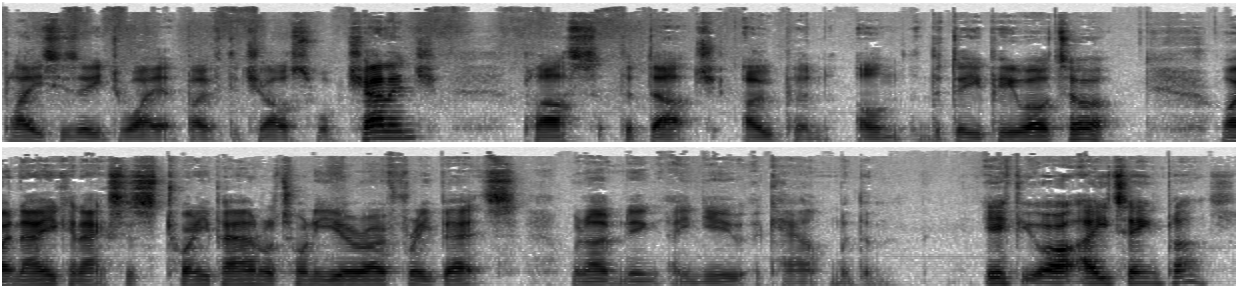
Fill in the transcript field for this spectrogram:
places each way at both the Charles Schwab Challenge plus the Dutch Open on the DP World Tour. Right now, you can access £20 or €20 Euro free bets when opening a new account with them. If you are 18 plus.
